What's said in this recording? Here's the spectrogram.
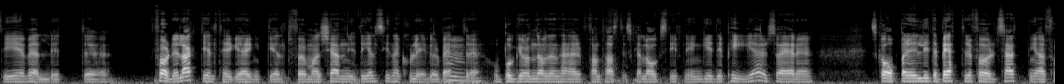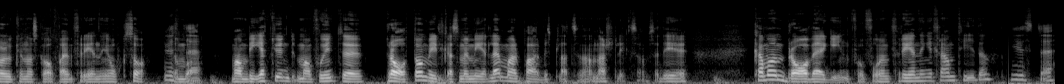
det är väldigt eh, fördelaktigt helt enkelt för man känner ju dels sina kollegor bättre Mm. och på grund av den här fantastiska lagstiftningen GDPR så är det skapar det lite bättre förutsättningar för att kunna skapa en förening också. De-. Man vet ju inte, man får ju inte prata om vilka som är medlemmar på arbetsplatsen annars liksom. Så det kan vara en bra väg in för att få en förening i framtiden. Just det.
